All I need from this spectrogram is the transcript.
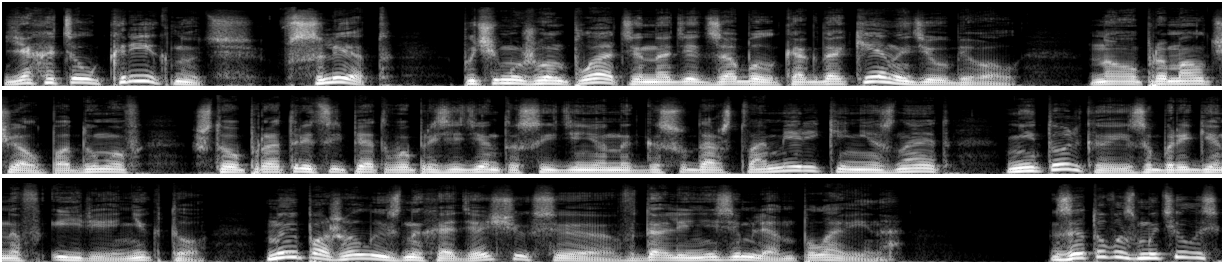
Я хотел крикнуть вслед, почему же он платье надеть забыл, когда Кеннеди убивал, но промолчал, подумав, что про 35-го президента Соединенных Государств Америки не знает не только из аборигенов Ирии никто, но и, пожалуй, из находящихся в долине землян половина. Зато возмутилась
